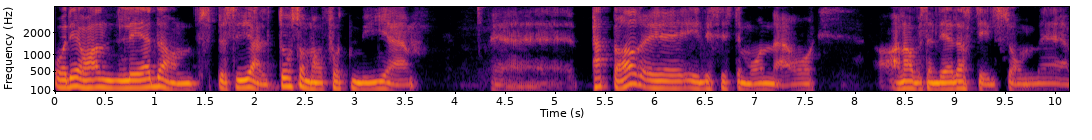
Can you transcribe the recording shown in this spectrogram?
Og det er jo han lederen spesielt som har fått mye eh, pepper i, i de siste månedene. og Han har visst en lederstil som, eh,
